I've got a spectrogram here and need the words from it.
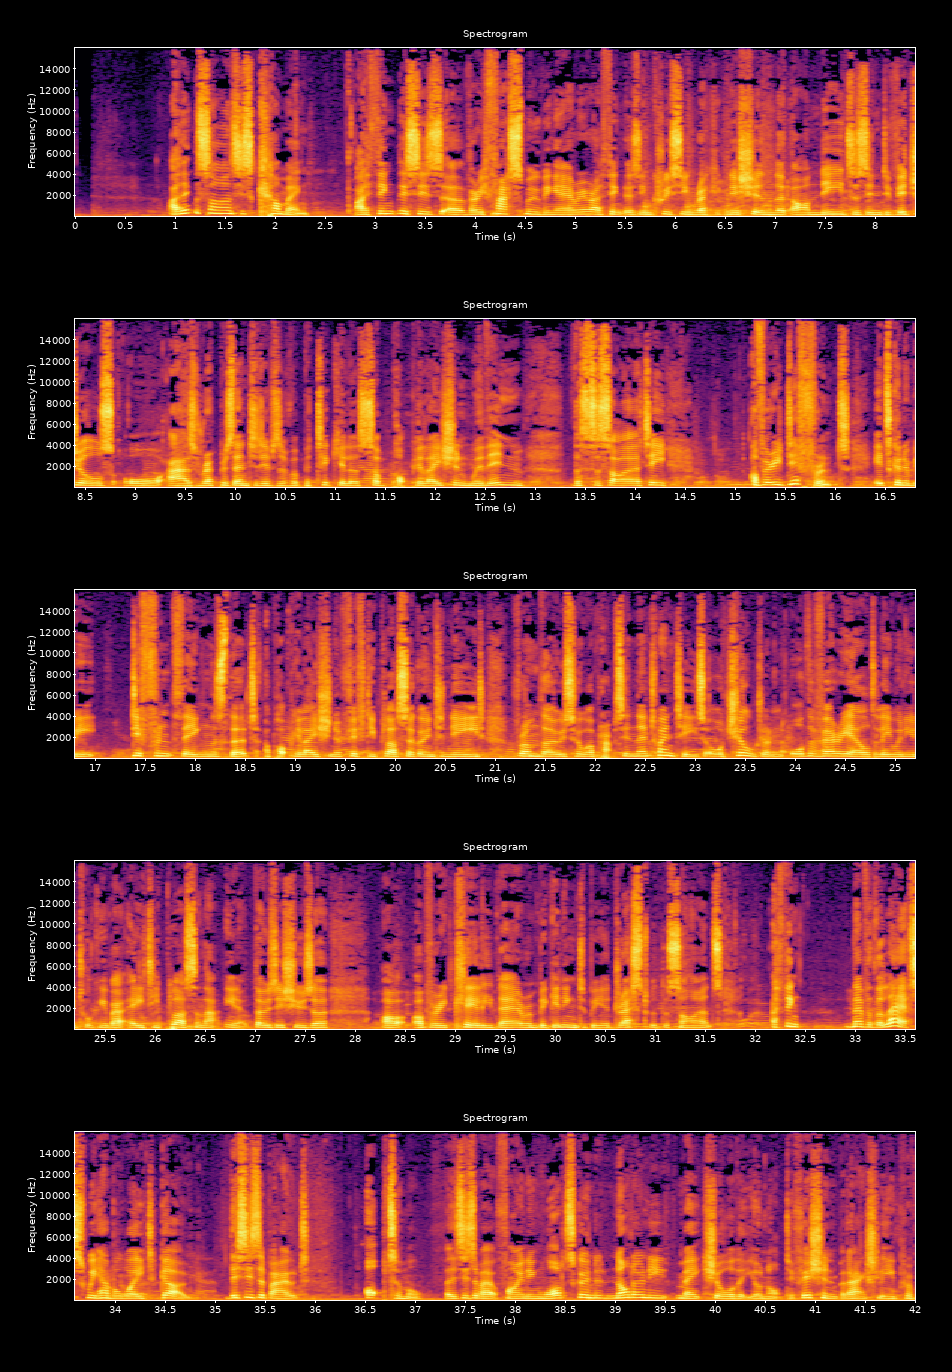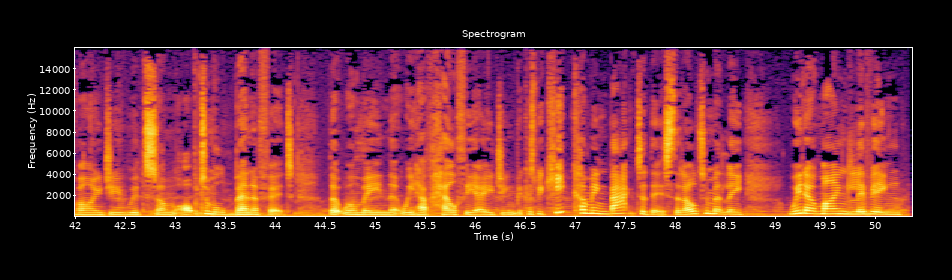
I think the science is coming. I think this is a very fast moving area. I think there's increasing recognition that our needs as individuals or as representatives of a particular subpopulation within the society are very different. It's going to be different things that a population of 50 plus are going to need from those who are perhaps in their 20s or children or the very elderly when you're talking about 80 plus and that you know those issues are are, are very clearly there and beginning to be addressed with the science I think nevertheless, we have a way to go. This is about optimal. This is about finding what's going to not only make sure that you're not deficient, but actually provide you with some optimal benefit that will mean that we have healthy aging. Because we keep coming back to this that ultimately we don't mind living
